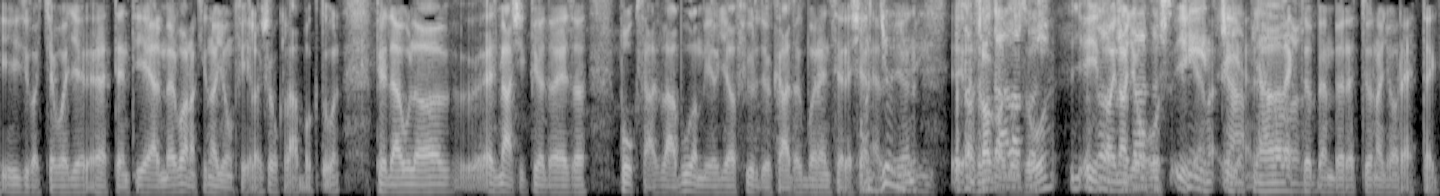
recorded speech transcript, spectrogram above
izgatja, vagy rettenti el, mert van, aki nagyon fél a sok láboktól. Például a, ez másik példa, ez a pókszázlábú, ami ugye a fürdőkádakban rendszeresen a előjön. Az, az ragadozó. Az nagyon hosszú. Igen, igen, a legtöbb ember ettől nagyon retteg,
